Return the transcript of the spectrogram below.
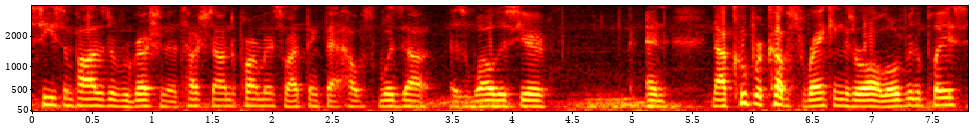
see some positive regression in the touchdown department, so I think that helps Woods out as well this year. And now Cooper Kupp's rankings are all over the place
